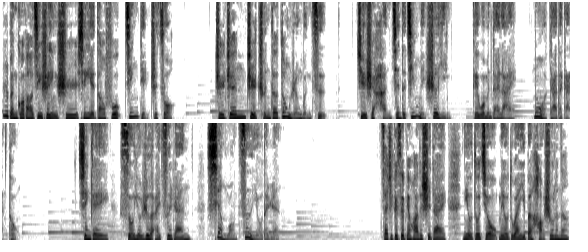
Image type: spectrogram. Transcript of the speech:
日本国宝级摄影师星野道夫经典之作，至真至纯的动人文字，绝世罕见的精美摄影，给我们带来莫大的感动。献给所有热爱自然、向往自由的人。在这个碎片化的时代，你有多久没有读完一本好书了呢？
